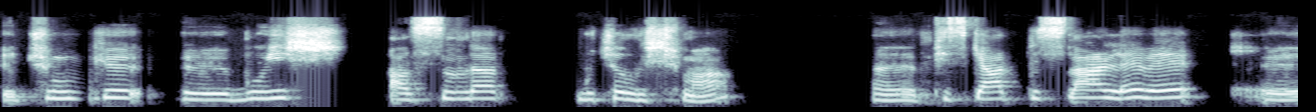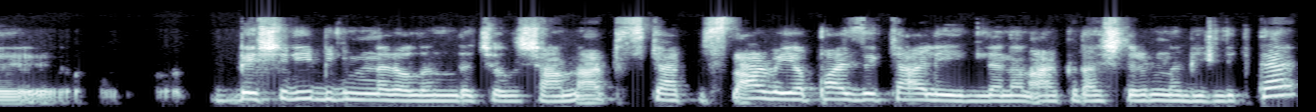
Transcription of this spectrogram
E, çünkü e, bu iş aslında bu çalışma e, psikiyatristlerle ve beşeri bilimler alanında çalışanlar, psikiyatristler ve yapay zeka ile ilgilenen arkadaşlarımla birlikte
